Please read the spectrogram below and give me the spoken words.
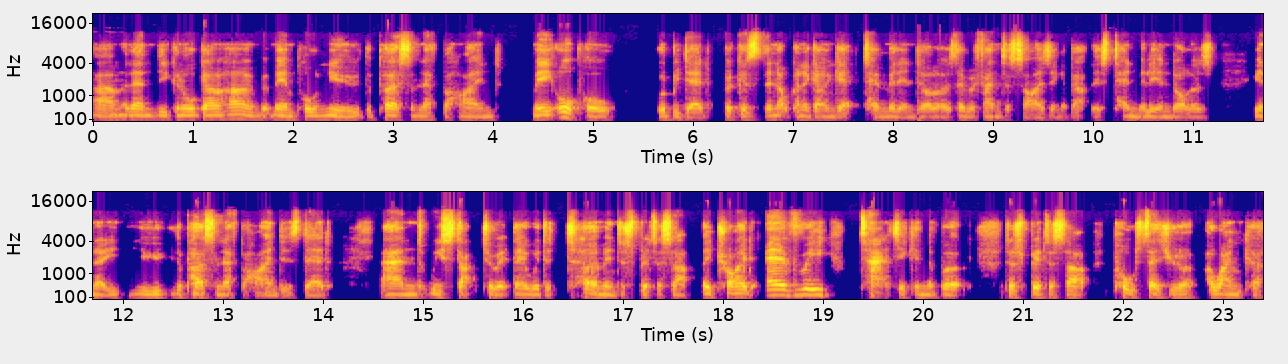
Um, and then you can all go home. But me and Paul knew the person left behind, me or Paul, would be dead because they're not going to go and get $10 million. They were fantasizing about this $10 million. You know, you, you, the person left behind is dead. And we stuck to it. They were determined to split us up. They tried every tactic in the book to split us up. Paul says you're a wanker.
